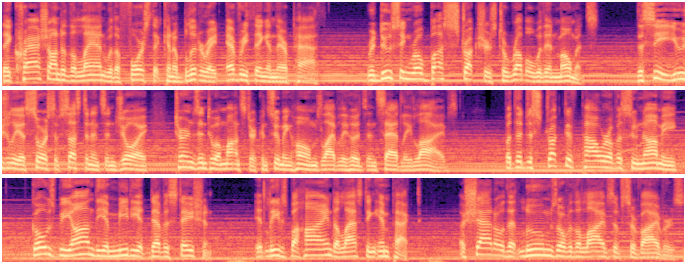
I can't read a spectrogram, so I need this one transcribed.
They crash onto the land with a force that can obliterate everything in their path, reducing robust structures to rubble within moments. The sea, usually a source of sustenance and joy, turns into a monster consuming homes, livelihoods, and sadly, lives. But the destructive power of a tsunami goes beyond the immediate devastation. It leaves behind a lasting impact, a shadow that looms over the lives of survivors.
